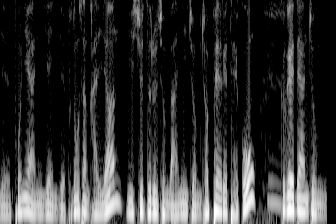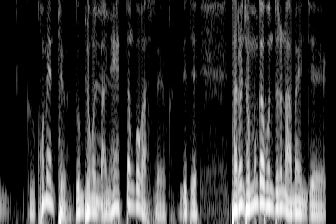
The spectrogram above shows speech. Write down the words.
예, 본의 아니게 이제 부동산 관련 이슈들을 좀 많이 좀 접하게 되고 음. 그거에 대한 좀 그 코멘트, 논평을 음. 많이 했던 것 같아요. 근데 이제 다른 전문가분들은 아마 이제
